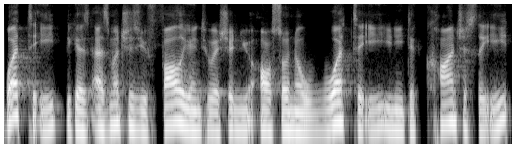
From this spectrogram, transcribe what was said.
what to eat, because as much as you follow your intuition, you also know what to eat, you need to consciously eat,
